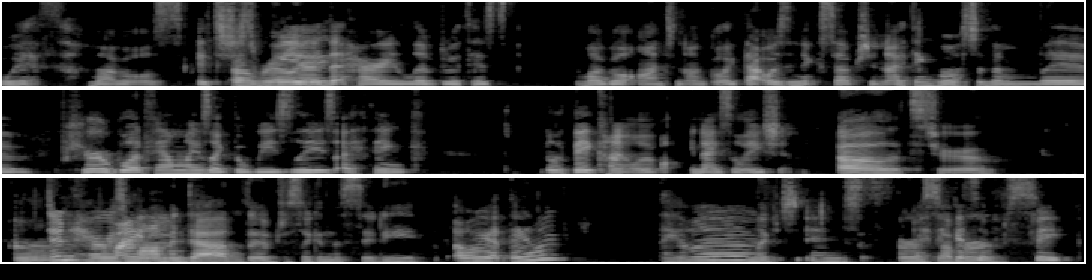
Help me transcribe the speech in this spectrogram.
with muggles. It's Oh, just really? weird that Harry lived with his muggle aunt and uncle. Like that was an exception. I think most of them live pure blood families like the Weasleys. I think like they kind of live in isolation. Oh, that's true. Um, Didn't Harry's Hermione- mom and dad live just like in the city? Oh yeah, they lived. They lived like, in. or I think it's a fake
